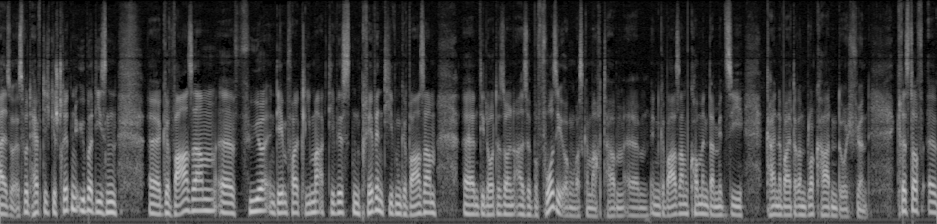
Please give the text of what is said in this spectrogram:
Also, es wird heftig gestritten über diesen äh, Gewahrsam äh, für in dem Fall Klimaaktivisten, präventiven Gewahrsam. Äh, die Leute sollen also, bevor sie irgendwas gemacht haben, ähm, in Gewahrsam kommen, damit sie keine weiteren Blockaden durchführen. Christoph, äh,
